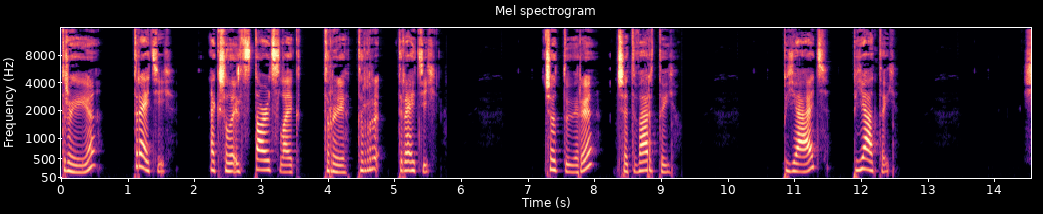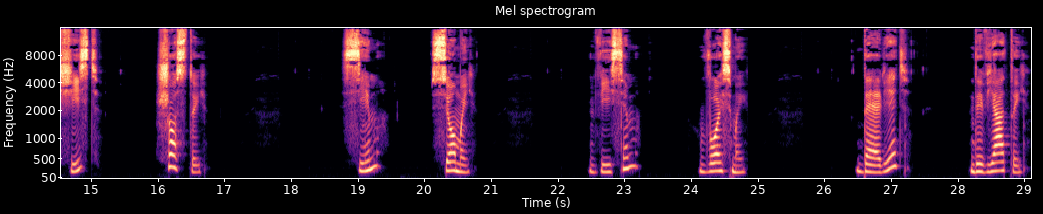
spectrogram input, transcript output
Три. Третій. Actually, it starts like три. Тр. Третій. Чотири. Четвертий. П'ять. П'ятий. Шість. Шостий. Сім. Сьомий. Вісім. Восьмий. Дев'ять. Дев'ятий.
